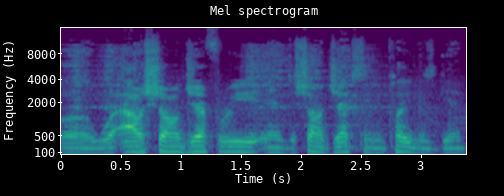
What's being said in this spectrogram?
uh, will Alshon Jeffery and DeSean Jackson play in this game?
